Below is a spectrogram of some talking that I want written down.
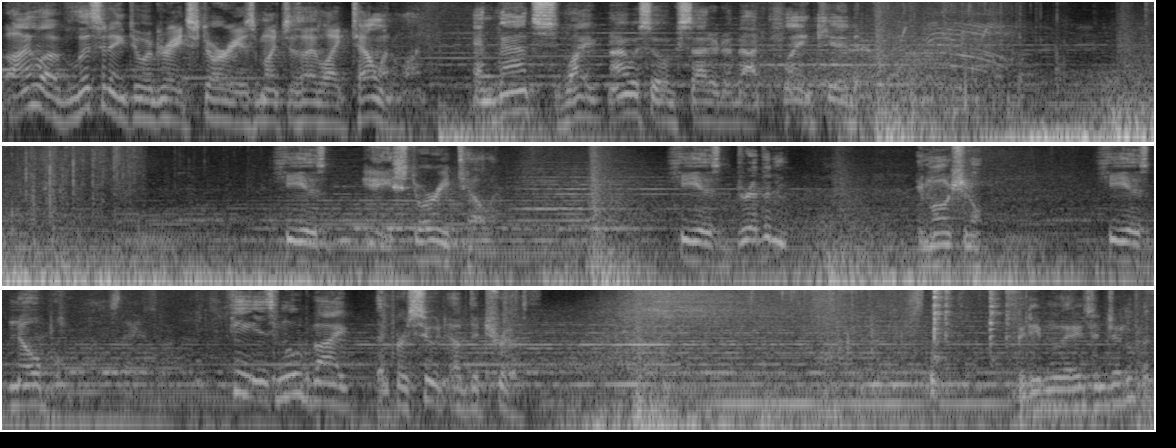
I love listening to a great story as much as I like telling one. And that's why I was so excited about playing Kidd. He is a storyteller. He is driven, emotional. He is noble. He is moved by the pursuit of the truth. Good evening, ladies and gentlemen.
